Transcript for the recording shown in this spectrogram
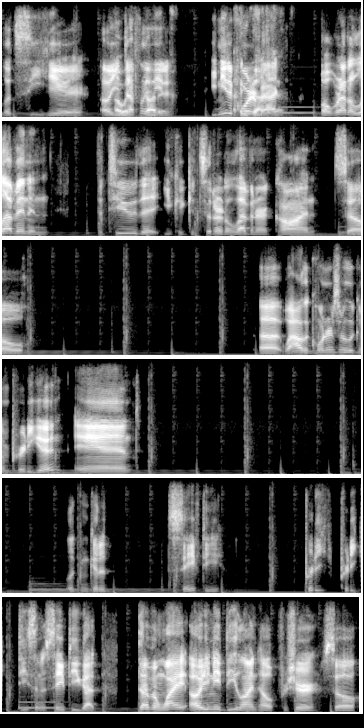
Let's see here. Oh, you Oh, definitely need gutted. You need a quarterback, but we're at 11 and the two that you could consider at 11 are gone. So, uh, wow, the corners are looking pretty good and looking good at safety. Pretty, pretty decent at safety. You got Devin White. Oh, you need D line help for sure. So,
